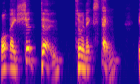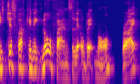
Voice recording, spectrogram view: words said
what they should do to an extent is just fucking ignore fans a little bit more, right?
